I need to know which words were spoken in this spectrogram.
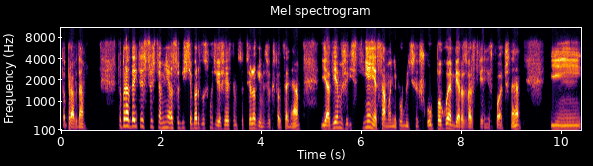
To prawda. To prawda i to jest coś, co mnie osobiście bardzo smuci, że ja jestem socjologiem z wykształcenia i ja wiem, że istnienie samo niepublicznych szkół pogłębia rozwarstwienie społeczne i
